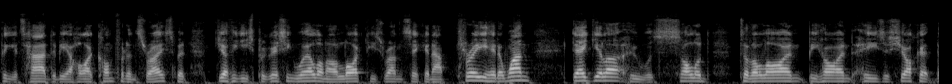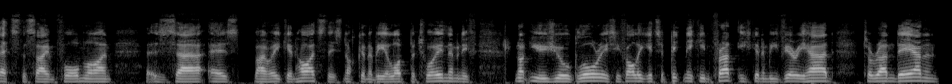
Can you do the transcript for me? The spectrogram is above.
think it's hard to be a high confidence race, but do you think he's progressing well, and I liked his run second up. Three header one. D'Aguilar, who was solid to the line behind He's a Shocker. That's the same form line as uh, as Mohican Heights. There's not going to be a lot between them. And if not usual glorious, if Ollie gets a picnic in front, he's going to be very hard to run down. And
